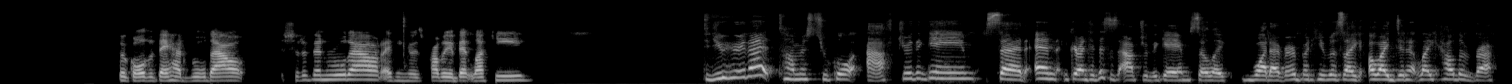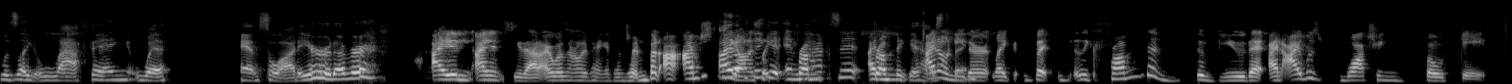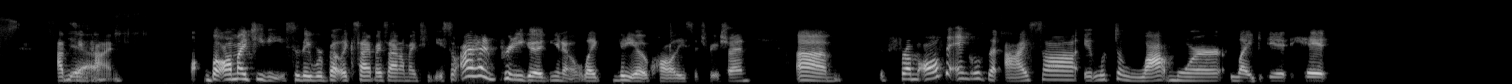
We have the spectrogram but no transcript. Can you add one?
the goal that they had ruled out should have been ruled out. I think it was probably a bit lucky. Did you hear that? Thomas Tuchel after the game said, and granted, this is after the game, so like whatever, but he was like, Oh, I didn't like how the ref was like laughing with Ancelotti or whatever. I didn't I didn't see that. I wasn't really paying attention. But I, I'm just I don't honest, think like, it from- impacts it. I don't think it has I don't either. Like, but like from the the view that and I was watching both games at the Yeah. same time. But on my TV. So they were but like side by side on my TV. So I had pretty good, you know, like video quality situation. Um from all the angles that I saw, it looked a lot more like it hit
